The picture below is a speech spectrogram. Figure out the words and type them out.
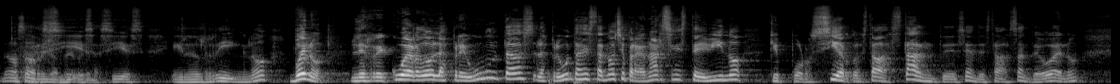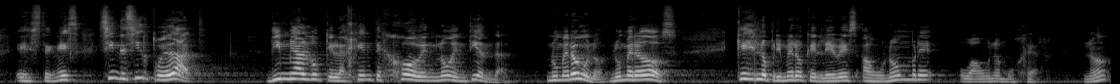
No, sorry, Así sorry, es, así es. El ring, ¿no? Bueno, les recuerdo las preguntas, las preguntas de esta noche para ganarse este vino, que por cierto está bastante decente, está bastante bueno. Este, es, sin decir tu edad, dime algo que la gente joven no entienda. Número uno. Número dos, ¿qué es lo primero que le ves a un hombre o a una mujer? ¿No?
